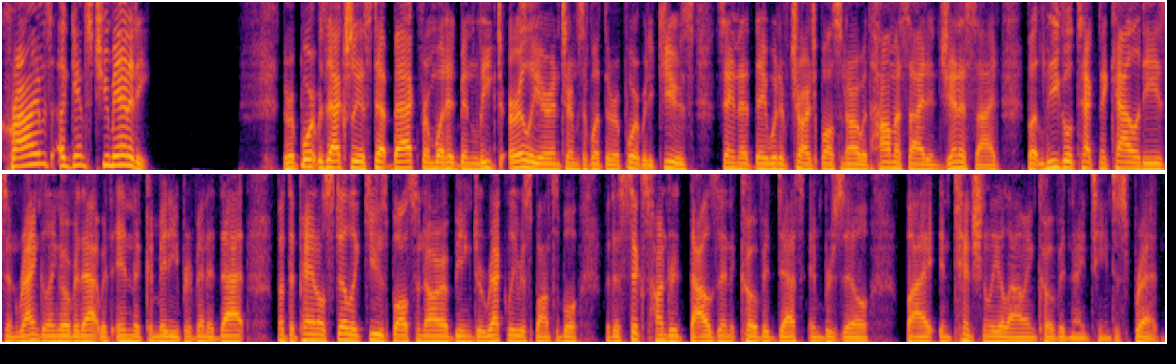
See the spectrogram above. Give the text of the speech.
crimes against humanity. The report was actually a step back from what had been leaked earlier in terms of what the report would accuse, saying that they would have charged Bolsonaro with homicide and genocide, but legal technicalities and wrangling over that within the committee prevented that. But the panel still accused Bolsonaro of being directly responsible for the 600,000 COVID deaths in Brazil by intentionally allowing COVID 19 to spread.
